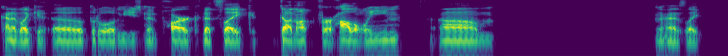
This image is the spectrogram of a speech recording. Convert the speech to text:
kind of like a little amusement park that's like done up for Halloween. Um it has like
